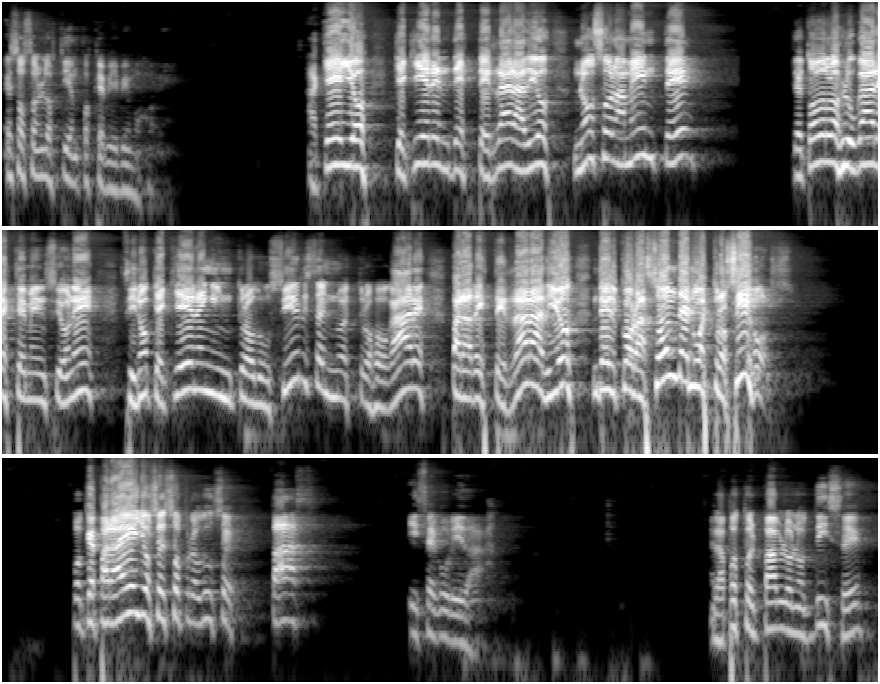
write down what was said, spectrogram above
Esos son los tiempos que vivimos hoy. Aquellos que quieren desterrar a Dios no solamente de todos los lugares que mencioné, sino que quieren introducirse en nuestros hogares para desterrar a Dios del corazón de nuestros hijos. Porque para ellos eso produce paz y seguridad. El apóstol Pablo nos dice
